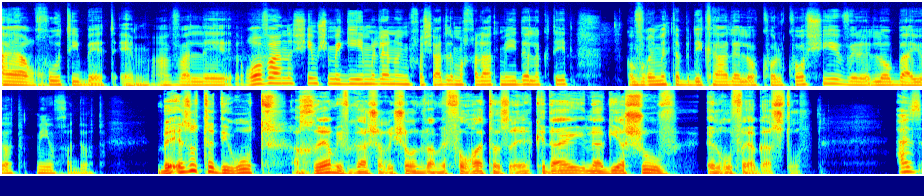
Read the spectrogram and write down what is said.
ההיערכות היא בהתאם. אבל אה, רוב האנשים שמגיעים אלינו עם חשד למחלת מעי דלקתית, עוברים את הבדיקה ללא כל קושי וללא בעיות מיוחדות. באיזו תדירות, אחרי המפגש הראשון והמפורט הזה, כדאי להגיע שוב אל רופא הגסטרו? אז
